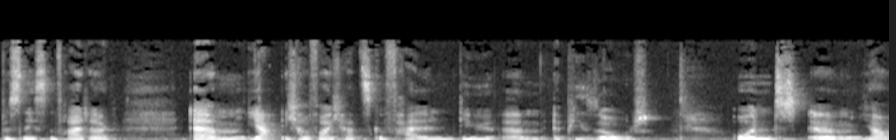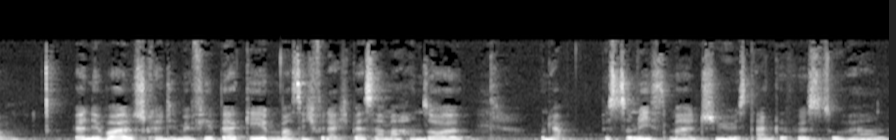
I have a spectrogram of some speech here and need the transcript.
bis nächsten Freitag. Ähm, ja, ich hoffe, euch hat es gefallen, die ähm, Episode. Und ähm, ja, wenn ihr wollt, könnt ihr mir Feedback geben, was ich vielleicht besser machen soll. Und ja, bis zum nächsten Mal. Tschüss, danke fürs Zuhören.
